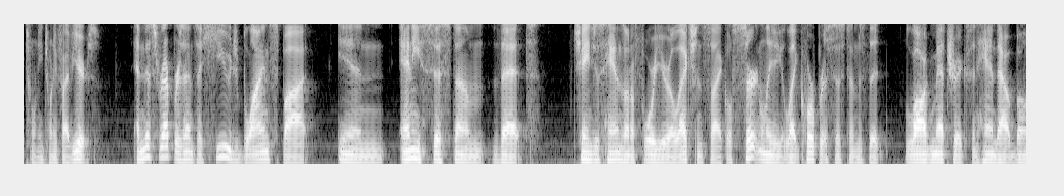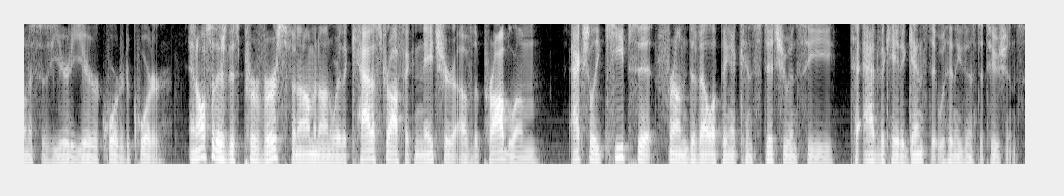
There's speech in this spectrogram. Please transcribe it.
20, 25 years. And this represents a huge blind spot in any system that changes hands on a four year election cycle, certainly like corporate systems that log metrics and hand out bonuses year to year, quarter to quarter. And also, there's this perverse phenomenon where the catastrophic nature of the problem actually keeps it from developing a constituency to advocate against it within these institutions.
